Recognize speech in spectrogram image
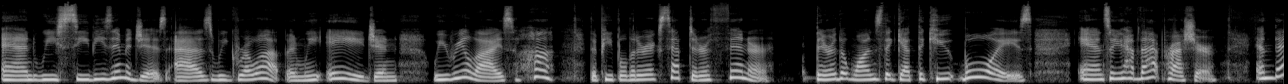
And we see these images as we grow up and we age and we realize, huh, the people that are accepted are thinner. They're the ones that get the cute boys. And so you have that pressure. And then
